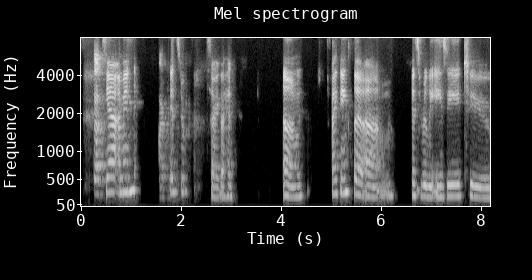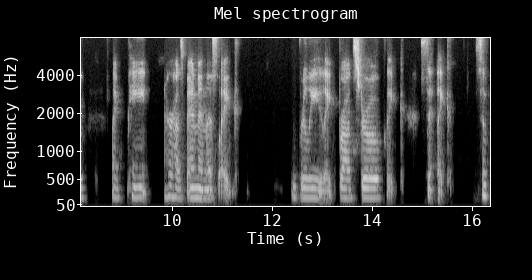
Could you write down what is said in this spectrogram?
that's yeah i mean it's sorry go ahead. Um i think that um it's really easy to like paint her husband in this like really like broad stroke like si- like sim-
